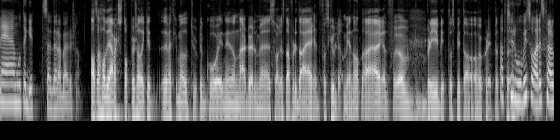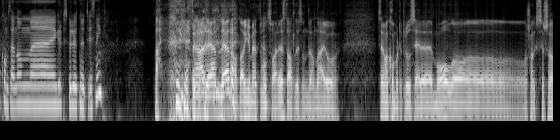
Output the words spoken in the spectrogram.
med mot Egypt, Saudi-Arabia og Russland. Altså Hadde jeg vært stopper, så hadde jeg ikke Jeg vet ikke om jeg hadde turt å gå inn i en nærduell med Suárez, da, Fordi da er jeg redd for skuldra mine, og da er jeg redd for å bli bitt og spytta og klippet. Da tror vi Suárez klarer å komme seg gjennom uh, gruppespillet uten utvisning. Nei. Nei det, er, det er et annet argument mot Suárez. At liksom, han er jo Selv om han kommer til å produsere mål og, og sjanser, så,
